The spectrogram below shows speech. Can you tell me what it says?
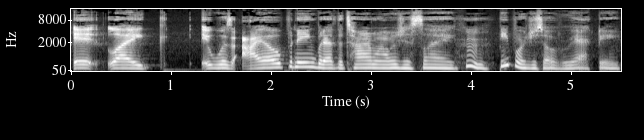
it like it was eye opening, but at the time I was just like, hmm, people are just overreacting.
